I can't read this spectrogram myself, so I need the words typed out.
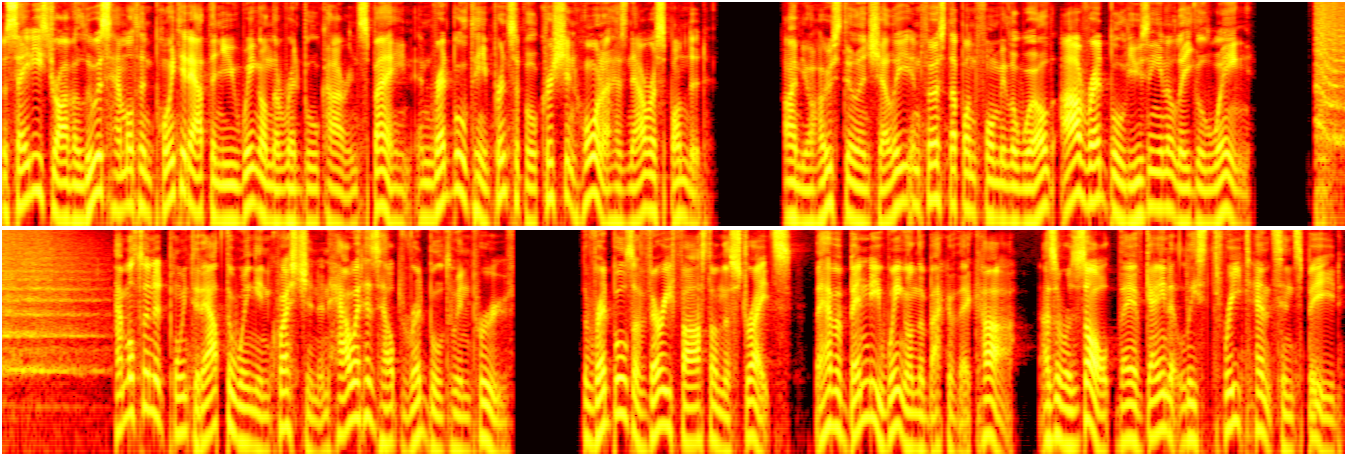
Mercedes driver Lewis Hamilton pointed out the new wing on the Red Bull car in Spain, and Red Bull team principal Christian Horner has now responded. I'm your host Dillon Shelley, and first up on Formula World, are Red Bull using an illegal wing? Hamilton had pointed out the wing in question and how it has helped Red Bull to improve. The Red Bulls are very fast on the straights. They have a bendy wing on the back of their car. As a result, they have gained at least three tenths in speed.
